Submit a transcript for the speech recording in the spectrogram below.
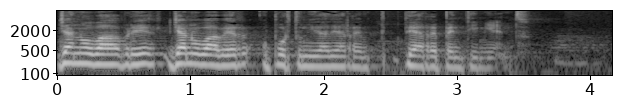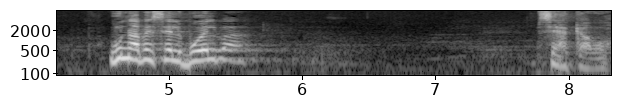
ya no va a haber, ya no va a haber oportunidad de arrepentimiento. Una vez Él vuelva, se acabó.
